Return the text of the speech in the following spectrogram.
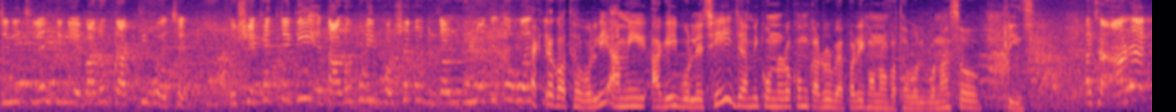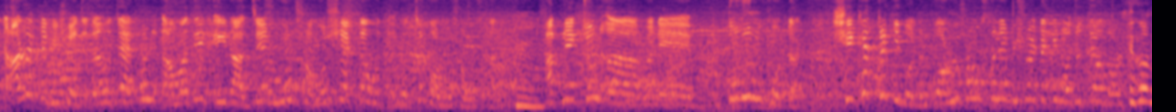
যিনি ছিলেন তিনি এবারও প্রার্থী হয়েছেন। তো সেক্ষেত্রে কি তার উপরই ভরসা করবেন? কারণ উন্নতি তো হয়েছে। একটা কথা বলি আমি আগেই বলেছি যে আমি কোনো রকম কারোর ব্যাপারে কোনো কথা বলব না সো প্লিজ আচ্ছা আর একটা আরও একটা বিষয় যেটা হচ্ছে এখন আমাদের এই রাজ্যের মূল সমস্যা একটা হচ্ছে কর্মসংস্থান। আপনি একজন মানে তরুণ ভোটার সেক্ষেত্রে কি বলবেন? কর্মসংস্থানের বিষয়টা কি নজর দেওয়া দরকার? দেখুন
